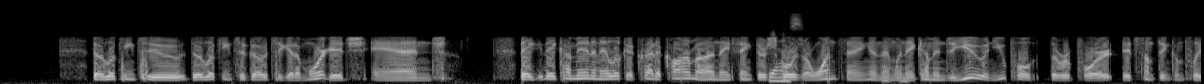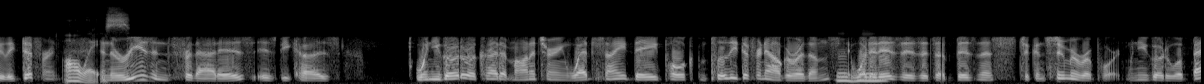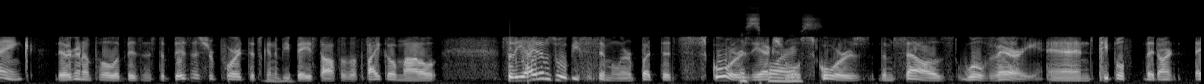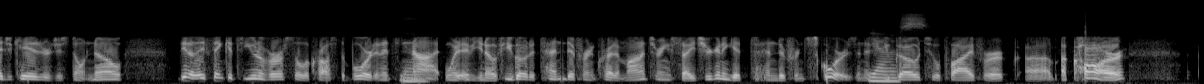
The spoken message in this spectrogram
They're looking to they're looking to go to get a mortgage, and they they come in and they look at Credit Karma and they think their Yes. scores are one thing, and then when they come into you and you pull the report, it's something completely different. Always. And the reason for that is is because when you go to a credit monitoring website, they pull completely different algorithms. Mm-hmm. What it is is it's a business to consumer report. When you go to a bank, they're going to pull a business to business report that's going to be based off of a FICO model. So the items will be similar, but the scores, The the, actual scores. scores themselves will vary. And people that aren't educated or just don't know, you know, they think it's universal across the board, and it's Yeah. not. When, if, you know, if you go to 10 different credit monitoring sites, you're going to get 10 different scores. And if you go to apply for uh, a car,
